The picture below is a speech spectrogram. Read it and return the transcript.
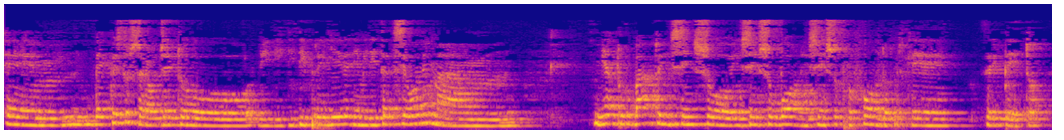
e, ehm, beh, questo sarà oggetto di, di, di preghiera di meditazione, ma um, mi ha turbato in senso, in senso buono, in senso profondo, perché, ripeto,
